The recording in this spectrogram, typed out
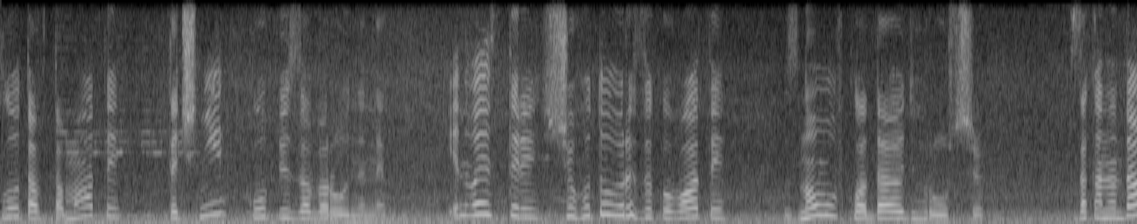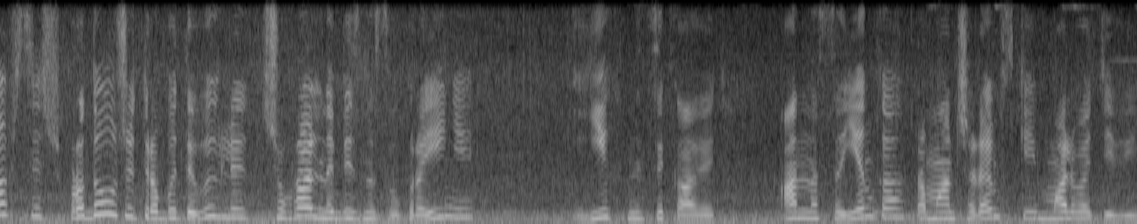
слот-автомати, точні копії заборонених. Інвестори, що готові ризикувати, знову вкладають гроші. Законодавці ж продовжують робити вигляд, що гральний бізнес в Україні їх не цікавить. Анна Саєнка, Роман Черемський, Мальва ТІВІ.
